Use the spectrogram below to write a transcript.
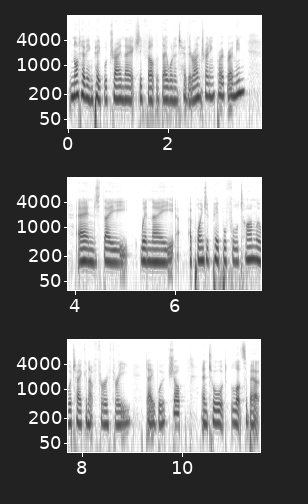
not having people trained, they actually felt that they wanted to have their own training program in, and they when they appointed people full time, we were taken up for a three day workshop and taught lots about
